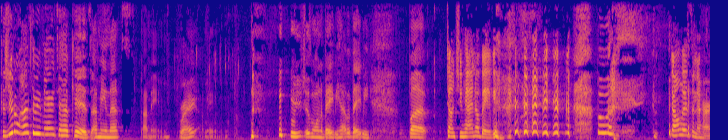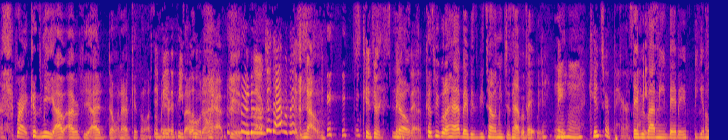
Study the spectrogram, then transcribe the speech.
Cause you don't have to be married to have kids. I mean, that's, I mean, right? I mean, you just want a baby, have a baby. But, Don't you have no baby? but what, Don't listen to her. right? Cause me, I, I refuse. I don't want to have kids unless I'm married. It'd be the people so. who don't have kids. Like, just have a baby. No, kids are expensive. no, because people that have babies be telling me just have a baby. They- mm-hmm. Kids are parasites. Baby by me, baby, be a Okay.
